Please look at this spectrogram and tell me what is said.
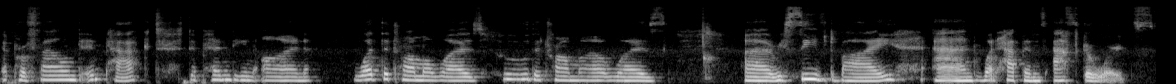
a profound impact depending on what the trauma was, who the trauma was uh, received by, and what happens afterwards.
